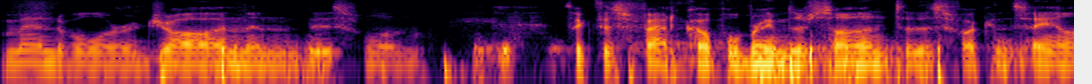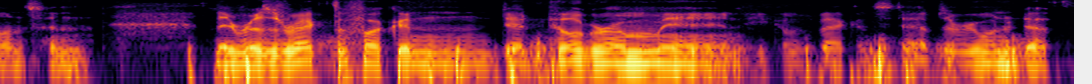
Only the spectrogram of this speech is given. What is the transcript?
mandible or a jaw, and then this one, it's like this fat couple brings their son to this fucking seance, and they resurrect the fucking dead pilgrim, and he comes back and stabs everyone to death.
